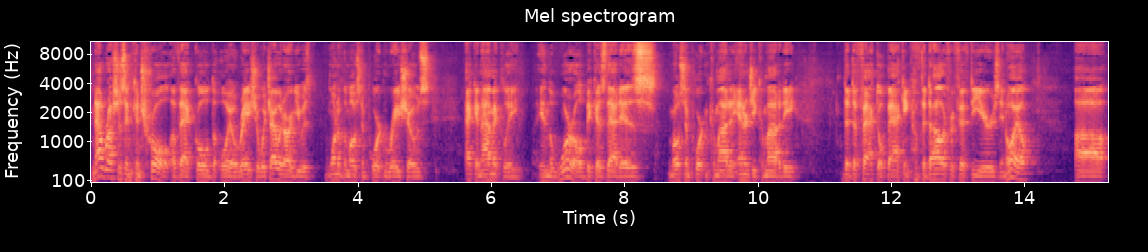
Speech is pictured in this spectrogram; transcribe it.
Now Russia's in control of that gold to oil ratio, which I would argue is one of the most important ratios economically in the world because that is most important commodity, energy commodity, the de facto backing of the dollar for 50 years in oil uh,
